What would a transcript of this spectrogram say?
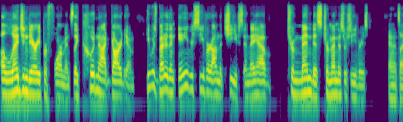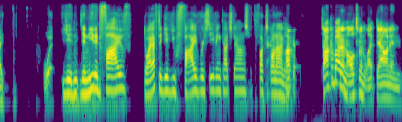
a legendary performance they could not guard him he was better than any receiver on the chiefs and they have tremendous tremendous receivers and it's like what you you needed five do i have to give you five receiving touchdowns what the fuck's going on here. Talk about an ultimate letdown in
